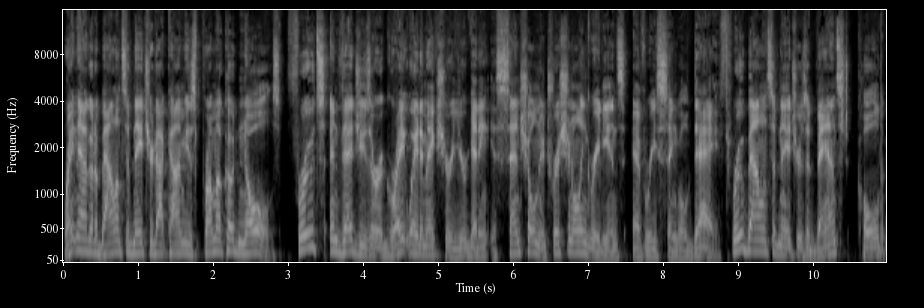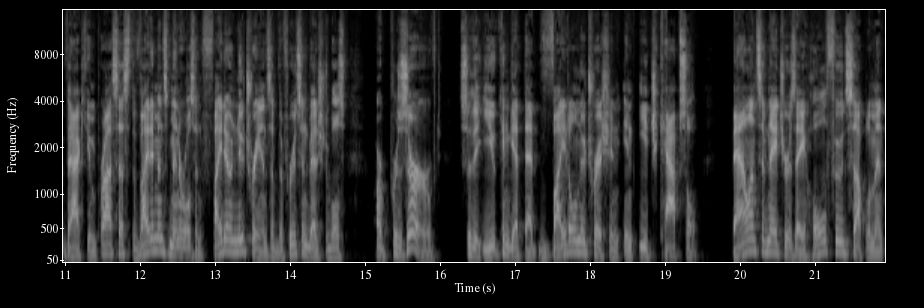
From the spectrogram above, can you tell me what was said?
Right now, go to balanceofnature.com, use promo code Knowles. Fruits and veggies are a great way to make sure you're getting essential nutritional ingredients every single day. Through Balance of Nature's advanced cold vacuum process, the vitamins, minerals, and phytonutrients of the fruits and vegetables are preserved so that you can get that vital nutrition in each capsule. Balance of Nature is a whole food supplement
